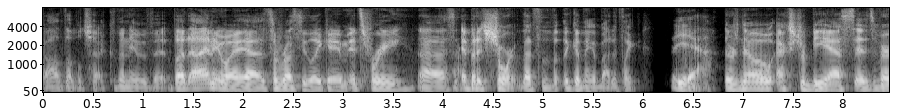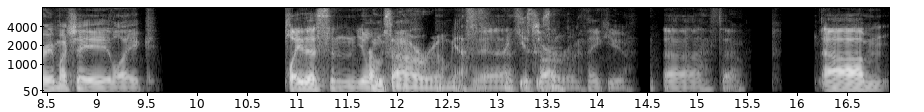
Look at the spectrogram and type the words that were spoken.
I'll double check the name of it. But uh, anyway, yeah, it's a Rusty Lake game. It's free, uh, but it's short. That's the, the good thing about it. It's like Yeah, there's no extra BS. It's very much a like play this and you'll from Sour Room. Yes, Yeah, thank you, Sour Room. Thank you. Uh, so, um,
